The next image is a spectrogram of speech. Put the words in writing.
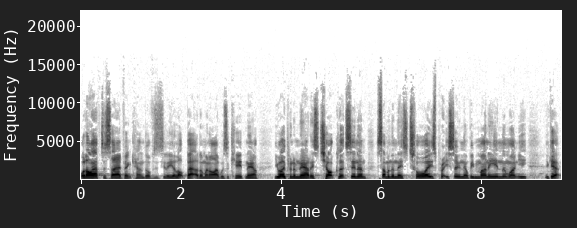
although I have to say, Advent calendar obviously a lot better than when I was a kid. Now, you open them now, there's chocolates in them. Some of them there's toys. Pretty soon there'll be money in them, won't you? You get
